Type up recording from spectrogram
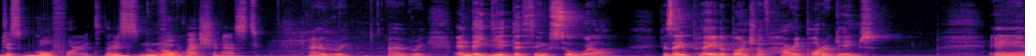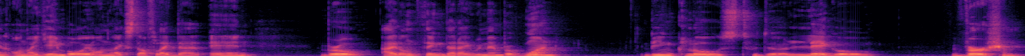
just go for it. There is go no question asked. I agree. I agree. And they did the thing so well because I played a bunch of Harry Potter games and on my Game Boy, on like stuff like that. And bro, I don't think that I remember one being close to the Lego version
